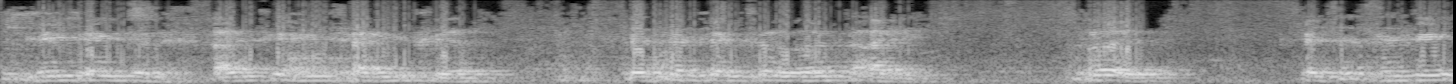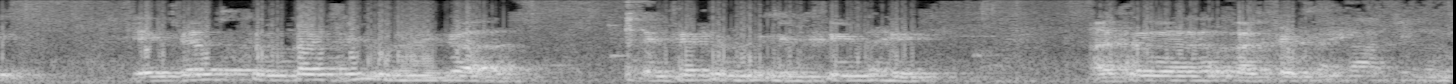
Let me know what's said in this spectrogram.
जे काही काल त्यांनी सांगितलं त्याचं त्यांचं मत आहे. पण त्याच्यासाठी एकदम टोकाची भूमिका त्याच्याकडून घेतली नाही. असं मला वाटत नाही.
